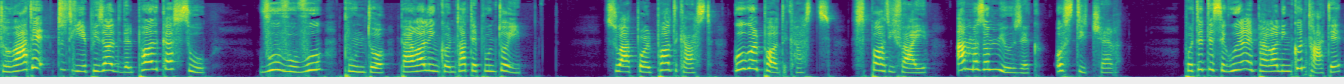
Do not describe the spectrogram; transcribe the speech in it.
Trovate tutti gli episodi del podcast su www.paroleincontrate.it su Apple Podcast, Google Podcasts, Spotify, Amazon Music o Stitcher. Potete seguire Parole Incontrate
